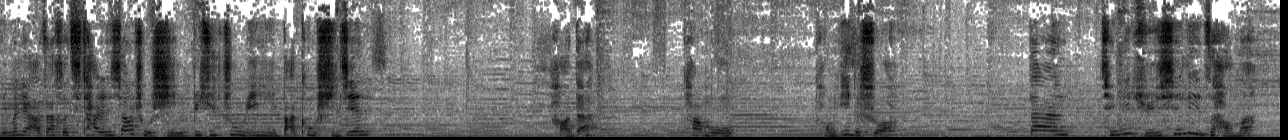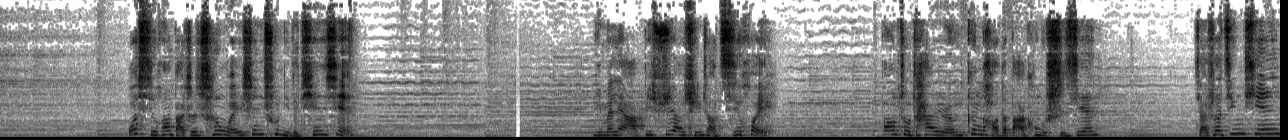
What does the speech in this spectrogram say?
你们俩在和其他人相处时必须注意把控时间。好的，汤姆同意的说。但请你举一些例子好吗？我喜欢把这称为伸出你的天线。你们俩必须要寻找机会，帮助他人更好的把控时间。假设今天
